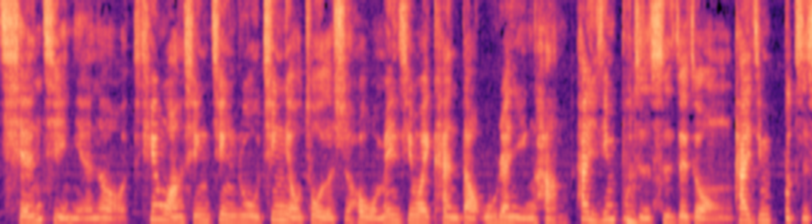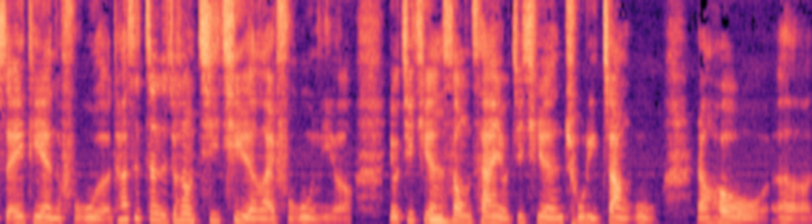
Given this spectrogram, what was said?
前几年哦，天王星进入金牛座的时候，我们已经会看到无人银行，它已经不只是这种，嗯、它已经不只是 ATM 的服务了，它是真的就是用机器人来服务你了。有机器人送餐，有机器人处理账务，嗯、然后呃，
